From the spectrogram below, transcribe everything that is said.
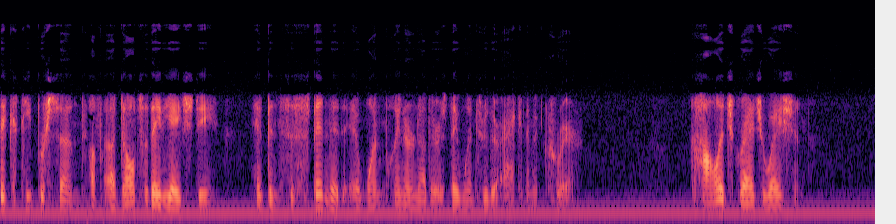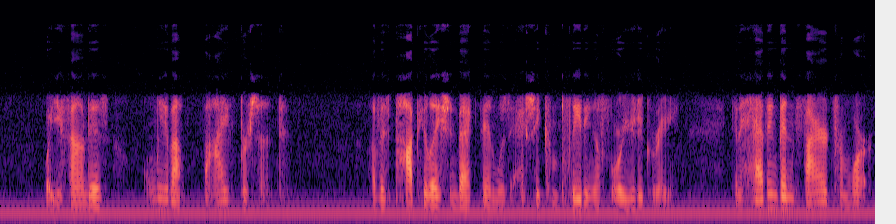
60% of adults with ADHD had been suspended at one point or another as they went through their academic career. College graduation, what you found is only about 5% of his population back then was actually completing a four-year degree and having been fired from work.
